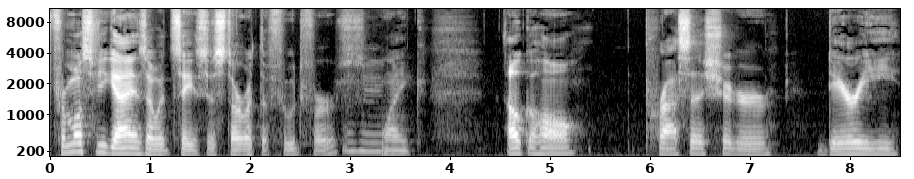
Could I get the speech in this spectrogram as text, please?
For most of you guys, I would say is just start with the food 1st Mm-hmm. like alcohol, processed sugar, dairy,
